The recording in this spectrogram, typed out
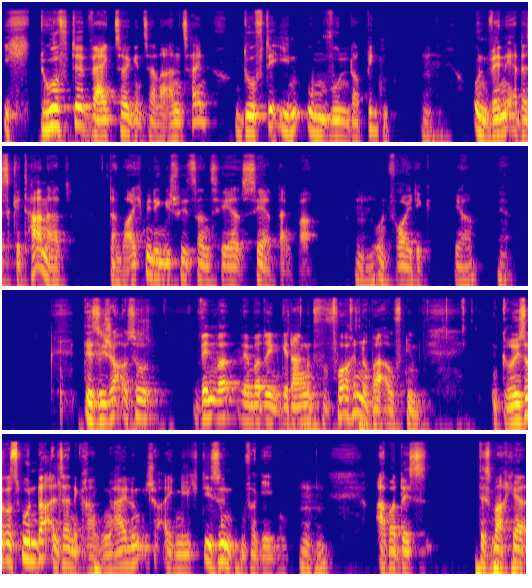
Ich durfte Werkzeug in seiner Hand sein und durfte ihn um Wunder bitten. Mhm. Und wenn er das getan hat, dann war ich mit den Geschwistern sehr, sehr dankbar Mhm. und freudig. Ja. Ja. Das ist ja auch so, wenn man, wenn man den Gedanken von vorhin nochmal aufnimmt. Ein größeres Wunder als eine Krankenheilung ist eigentlich die Sündenvergebung. Mhm. Aber das, das mache ja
